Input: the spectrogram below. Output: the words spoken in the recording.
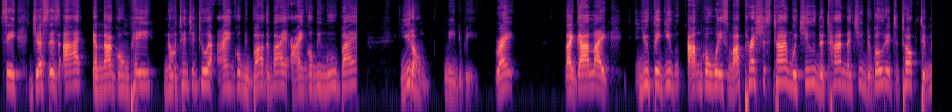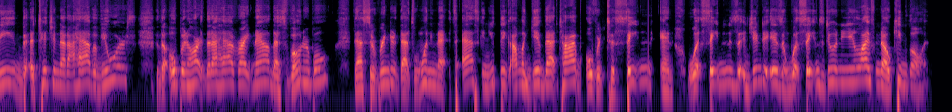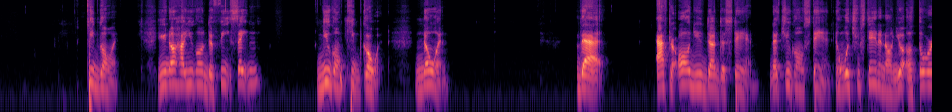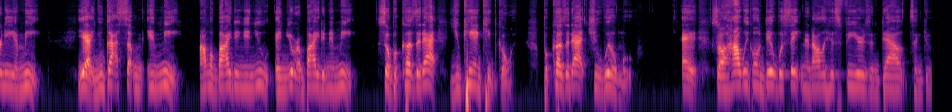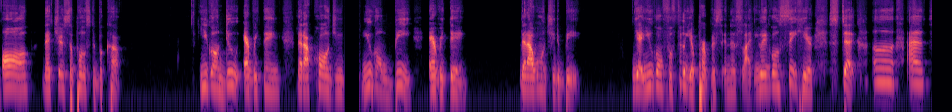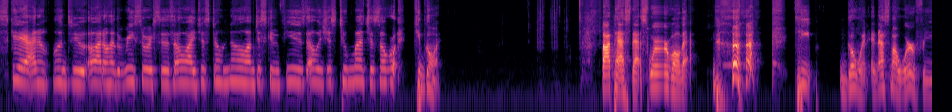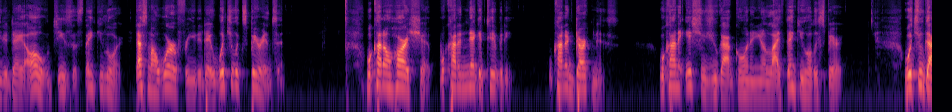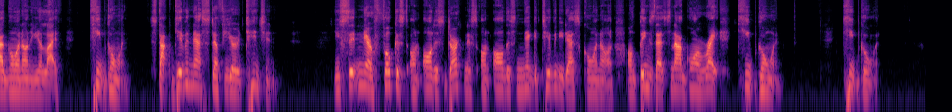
See, just as I am not going to pay no attention to it, I ain't going to be bothered by it. I ain't going to be moved by it. You don't need to be, right? Like God, like you think you I'm going to waste my precious time with you, the time that you devoted to talk to me, the attention that I have of yours, the open heart that I have right now that's vulnerable, that's surrendered, that's wanting, that's asking. You think I'm going to give that time over to Satan and what Satan's agenda is and what Satan's doing in your life? No, keep going. Keep going. You know how you're going to defeat Satan? You're going to keep going, knowing that after all you've done to stand, that you're going to stand. And what you standing on, your authority in me. Yeah, you got something in me. I'm abiding in you and you're abiding in me. So because of that, you can keep going. Because of that, you will move. Hey, so how we going to deal with Satan and all of his fears and doubts and all that you're supposed to become? You're going to do everything that I called you. You're going to be everything that I want you to be. Yeah, you're going to fulfill your purpose in this life. You ain't to sit here stuck. Oh, I'm scared. I don't want to. Oh, I don't have the resources. Oh, I just don't know. I'm just confused. Oh, it's just too much. It's over. Keep going. Bypass that. Swerve all that. Keep going. And that's my word for you today. Oh, Jesus. Thank you, Lord. That's my word for you today. What you experiencing? What kind of hardship? What kind of negativity? What kind of darkness? What kind of issues you got going in your life? Thank you, Holy Spirit. What you got going on in your life? Keep going. Stop giving that stuff your attention. You sitting there focused on all this darkness, on all this negativity that's going on, on things that's not going right. Keep going. Keep going.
